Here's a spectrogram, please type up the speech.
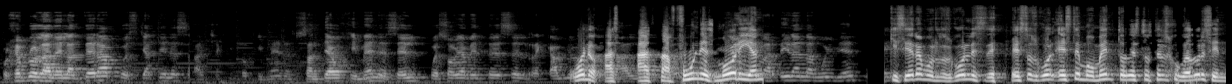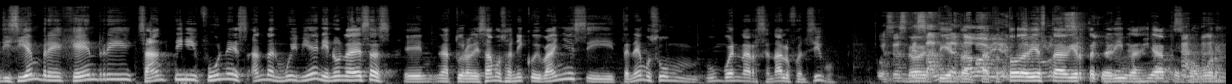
Por ejemplo, la delantera, pues ya tienes al Chaquito Jiménez, Santiago Jiménez, él pues obviamente es el recambio. Bueno, hasta, Funes Mori. Martín anda muy bien. Quisiéramos los goles de estos goles, este momento de estos tres jugadores en diciembre. Henry, Santi, Funes andan muy bien y en una de esas eh, naturalizamos a Nico Ibáñez y tenemos un, un buen arsenal ofensivo. Pues es que Santi andaba Todavía está abierta pedida, ya por favor,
